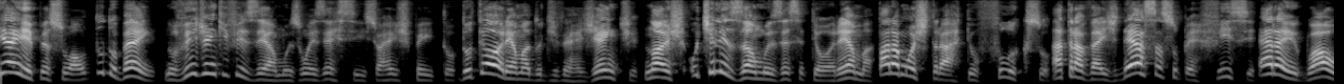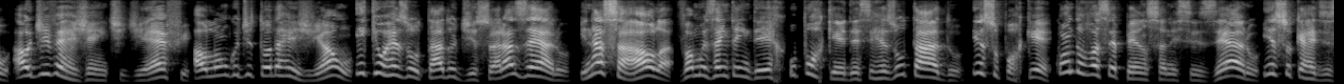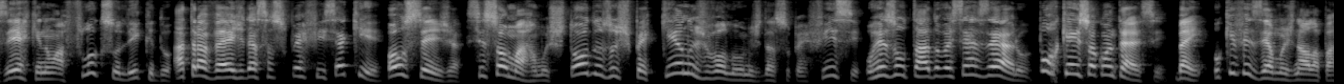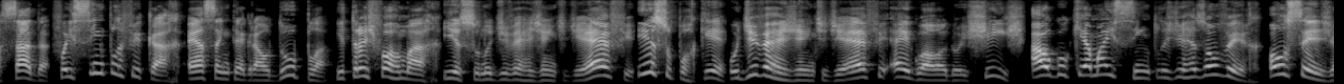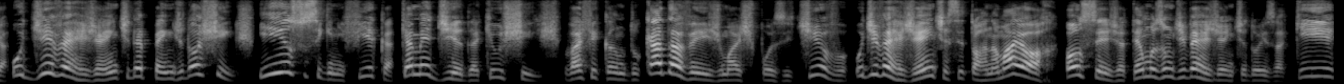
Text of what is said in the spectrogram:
E aí, pessoal, tudo bem? No vídeo em que fizemos um exercício a respeito do teorema do divergente, nós utilizamos esse teorema para mostrar que o fluxo através dessa superfície era igual ao divergente de f ao longo de toda a região e que o resultado disso era zero. E nessa aula, vamos entender o porquê desse resultado. Isso porque, quando você pensa nesse zero, isso quer dizer que não há fluxo líquido através dessa superfície superfície aqui. Ou seja, se somarmos todos os pequenos volumes da superfície, o resultado vai ser zero. Por que isso acontece? Bem, o que fizemos na aula passada foi simplificar essa integral dupla e transformar isso no divergente de f, isso porque o divergente de f é igual a 2x, algo que é mais simples de resolver. Ou seja, o divergente depende do x. E isso significa que, à medida que o x vai ficando cada vez mais positivo, o divergente se torna maior. Ou seja, temos um divergente 2 aqui,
